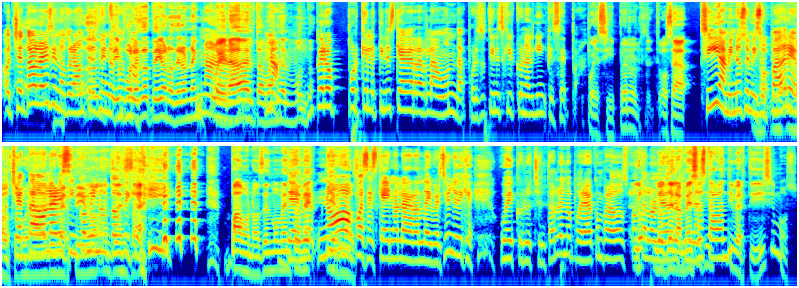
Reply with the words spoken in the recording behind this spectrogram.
80 dólares y nos duraron tres minutos. Sí, por no. eso te digo, nos dieron una No, no, no, encuerada del tamaño del mundo. Pero porque le tienes que agarrar la onda. Por eso tienes que ir con alguien que sepa. Pues sí, pero, o sea, Sí, a mí no se me hizo padre. no estuvo 80 nada dólares, 5 divertido, minutos. entonces, Dije, vámonos, es momento de no, irnos. pues es que ahí no le agarras la diversión. Yo dije, güey, con 80 dólares me podría haber comprado dos Lo- pantalones. los de la mesa estaban divertidísimos,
